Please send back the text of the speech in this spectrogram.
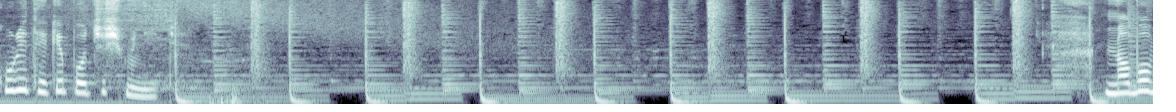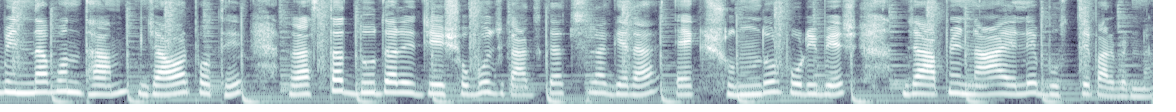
কুড়ি থেকে পঁচিশ মিনিট। নববৃন্দাবন ধাম যাওয়ার পথে রাস্তার দুধারে যে সবুজ গাছগাছরা ঘেরা এক সুন্দর পরিবেশ যা আপনি না এলে বুঝতে পারবেন না।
